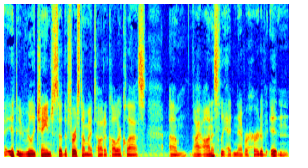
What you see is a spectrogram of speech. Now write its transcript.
I, it, it really changed. So the first time I taught a color class, um, I honestly had never heard of Itten.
